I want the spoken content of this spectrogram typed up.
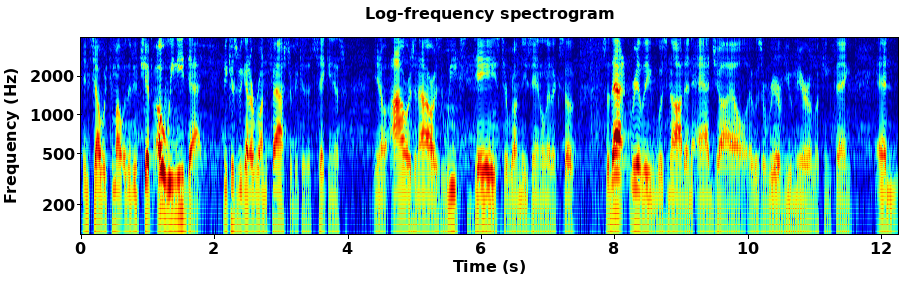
Intel would come out with a new chip, oh, we need that, because we got to run faster, because it's taking us you know, hours and hours, weeks, days to run these analytics. So, so that really was not an agile, it was a rear view mirror looking thing. And,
